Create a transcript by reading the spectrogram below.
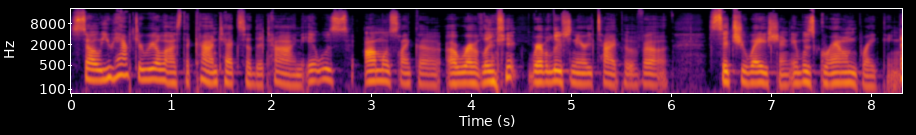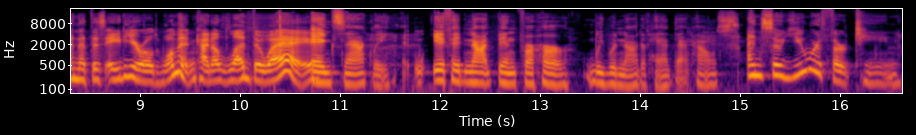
So you have to realize the context of the time. It was almost like a, a revolution, revolutionary type of uh, situation. It was groundbreaking. And that this 80 year old woman kind of led the way. Exactly. If it had not been for her, we would not have had that house. And so you were 13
